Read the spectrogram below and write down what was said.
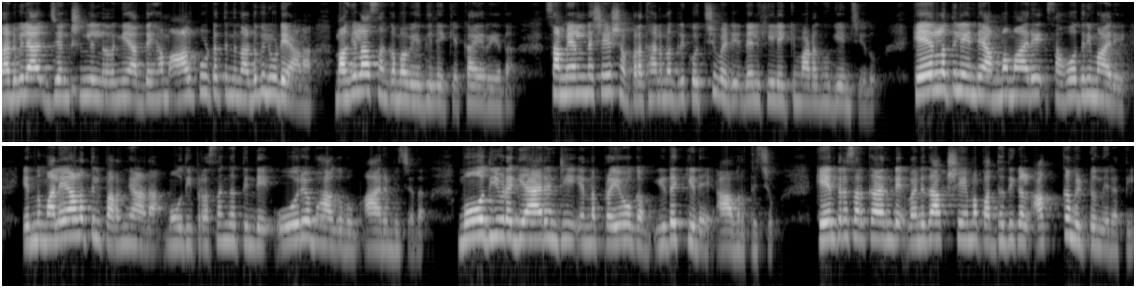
നടുവിലാൽ ജംഗ്ഷനിൽ ഇറങ്ങിയ അദ്ദേഹം ആൾക്കൂട്ടത്തിന് നടുവിലൂടെയാണ് മഹിളാ സംഗമവേദിയിലേക്ക് കയറിയത്. സമ്മേളന ശേഷം പ്രധാനമന്ത്രി കൊച്ചി വഴി ഡൽഹിയിലേക്ക് മടങ്ങുകയും ചെയ്തു. കേരളത്തിലെ എന്റെ അമ്മമാരെ സഹോദരിമാരെ എന്ന് മലയാളത്തിൽ പറഞ്ഞാണ് മോദി പ്രസംഗത്തിന്റെ ഓരോ ഭാഗവും ആരംഭിച്ചത്. മോദിയുടെ ഗ്യാരണ്ടി എന്ന പ്രയോഗം ഇടയ്ക്കിടെ ആവർത്തിച്ചു. കേന്ദ്ര സർക്കാരിന്റെ വനിതാക്ഷേമ പദ്ധതികൾ അക്കമിട്ടു നിരത്തി.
